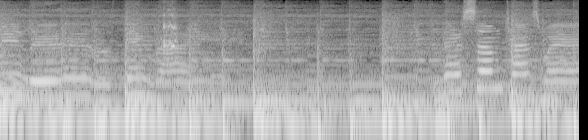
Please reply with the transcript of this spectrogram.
every little thing right. And there's sometimes when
